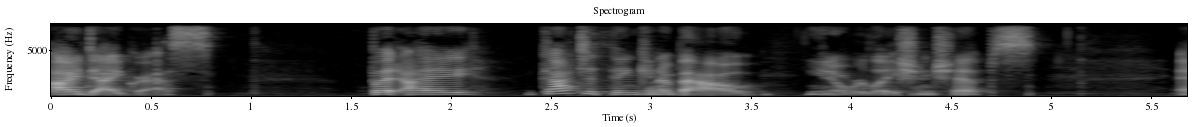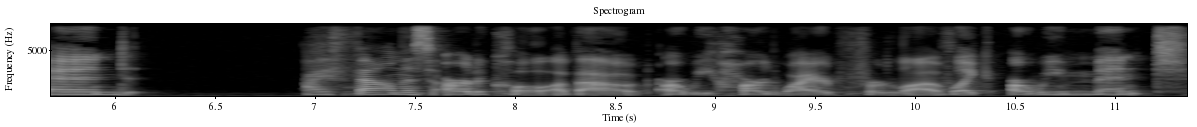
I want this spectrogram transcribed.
I digress. But I got to thinking about, you know, relationships. And I found this article about are we hardwired for love? Like, are we meant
